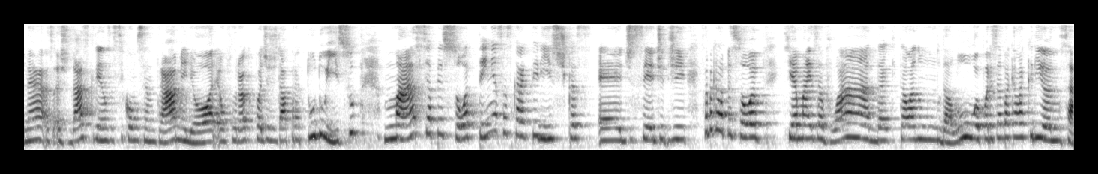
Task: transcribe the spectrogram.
né? ajudar as crianças a se concentrar melhor. É um floral que pode ajudar para tudo isso, mas se a pessoa tem essas características é, de ser, de, de, Sabe aquela pessoa que é mais avoada, que tá lá no mundo da lua? Por exemplo, aquela criança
